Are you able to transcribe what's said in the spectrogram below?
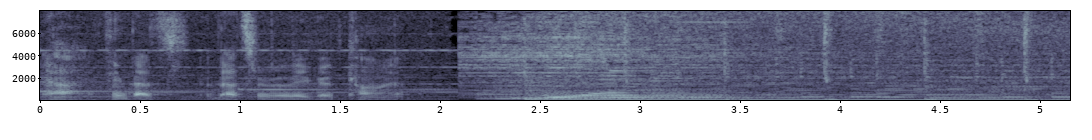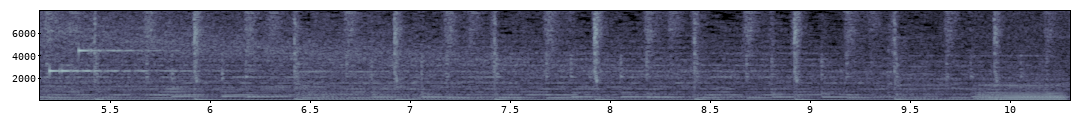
yeah, I think that's that's a really good comment. 음,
